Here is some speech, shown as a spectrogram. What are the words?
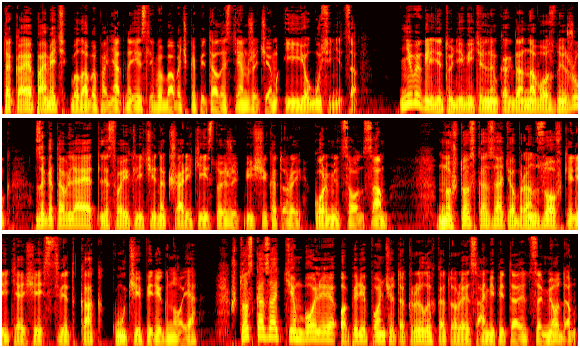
Такая память была бы понятна, если бы бабочка питалась тем же, чем и ее гусеница. Не выглядит удивительным, когда навозный жук заготовляет для своих личинок шарики из той же пищи, которой кормится он сам. Но что сказать о бронзовке, летящей с цветка к куче перегноя? Что сказать тем более о перепончатокрылых, которые сами питаются медом,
